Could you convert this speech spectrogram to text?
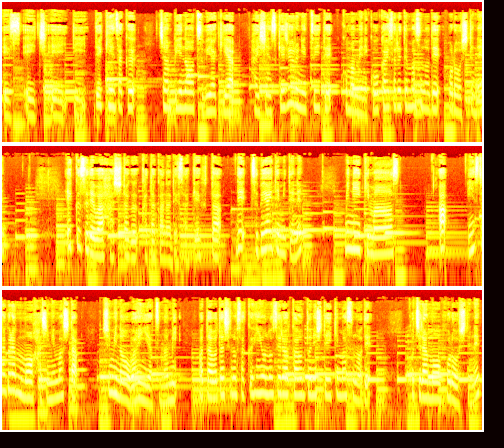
DESHAD で検索。チャンピーのつぶやきや配信スケジュールについてこまめに公開されてますのでフォローしてね。X ではハッシュタグカタカナで酒ふたでつぶやいてみてね。見に行きます。あインスタグラムも始めました。趣味のワインやつまみまた私の作品を載せるアカウントにしていきますのでこちらもフォローしてね。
